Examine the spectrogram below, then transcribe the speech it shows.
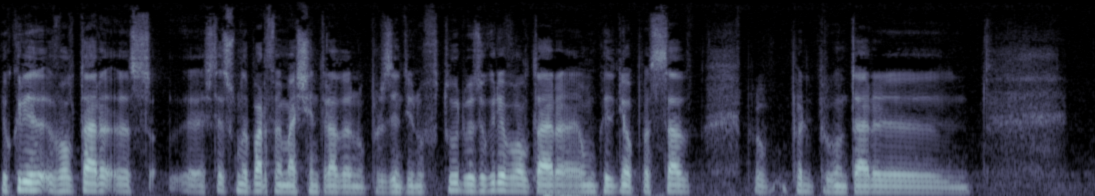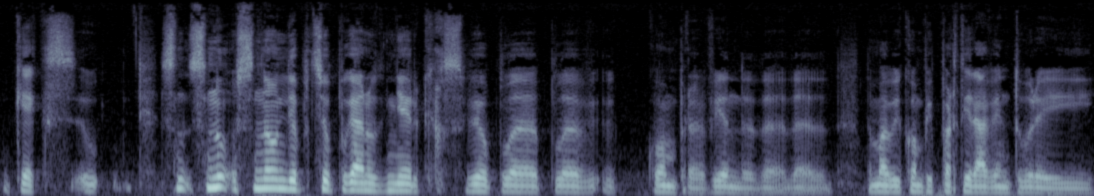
eu queria voltar, esta segunda parte foi mais centrada no presente e no futuro, mas eu queria voltar um bocadinho ao passado para, para lhe perguntar o que é que se, se, se, não, se, não, lhe apeteceu pegar no dinheiro que recebeu pela, pela compra, venda da, da, da Mobicomp e partir à aventura e,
